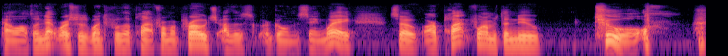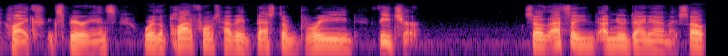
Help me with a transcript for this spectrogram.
Palo Alto Networks was went for the platform approach. Others are going the same way. So our platform is the new tool like experience where the platforms have a best of breed feature. So that's a, a new dynamic. So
